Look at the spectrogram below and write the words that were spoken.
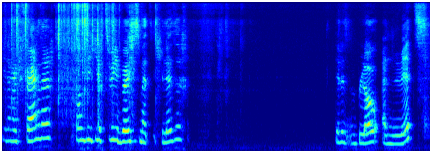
En dan ga ik verder. Dan zie ik hier twee buisjes met glitter. Dit is blauw en wit.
